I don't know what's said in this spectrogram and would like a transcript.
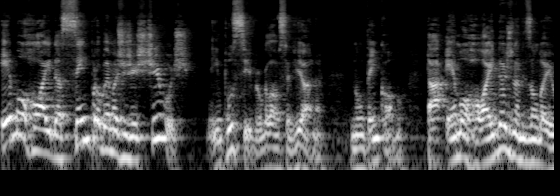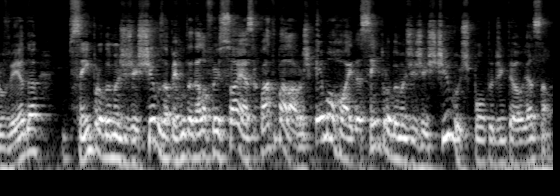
hemorroida sem problemas digestivos? Impossível, Gláucia Viana. Não tem como. Tá? Hemorroidas, na visão da Ayurveda, sem problemas digestivos? A pergunta dela foi só essa, quatro palavras. Hemorroidas sem problemas digestivos? Ponto de interrogação.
